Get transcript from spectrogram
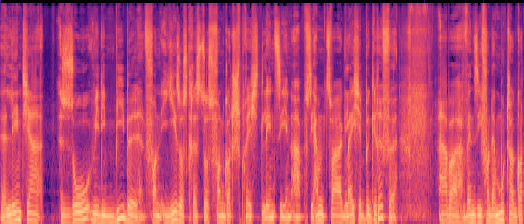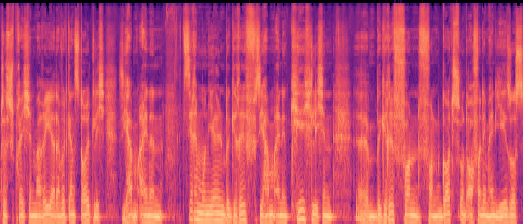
äh, lehnt ja so wie die Bibel von Jesus Christus, von Gott spricht, lehnt sie ihn ab. Sie haben zwar gleiche Begriffe, aber wenn Sie von der Mutter Gottes sprechen, Maria, dann wird ganz deutlich, Sie haben einen zeremoniellen Begriff, Sie haben einen kirchlichen äh, Begriff von, von Gott und auch von dem Herrn Jesus,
